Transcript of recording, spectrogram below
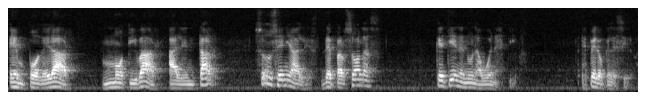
empoderar, motivar, alentar, son señales de personas que tienen una buena estima. Espero que les sirva.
